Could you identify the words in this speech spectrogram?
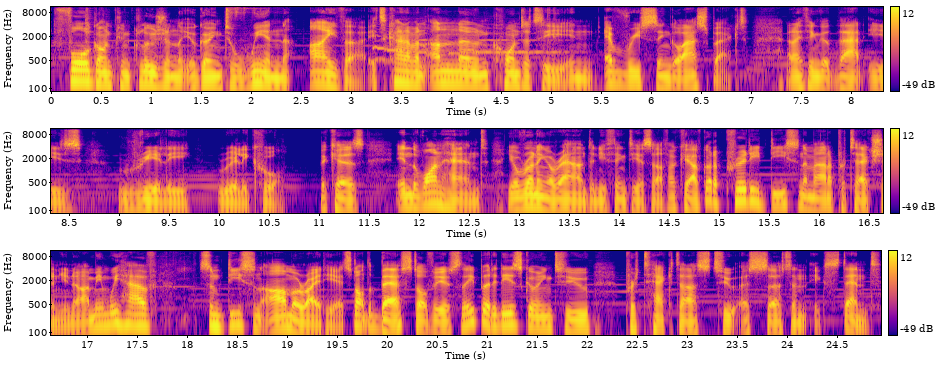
foregone conclusion that you're going to win either. It's kind of an unknown quantity in every single aspect. And I think that that is really, really cool. Because, in the one hand, you're running around and you think to yourself, okay, I've got a pretty decent amount of protection, you know? I mean, we have some decent armor right here. It's not the best, obviously, but it is going to protect us to a certain extent.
